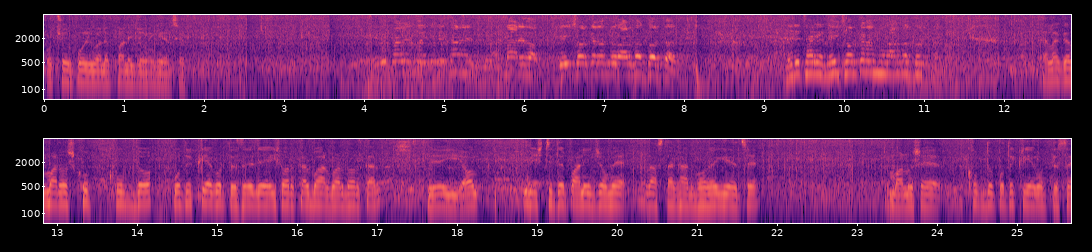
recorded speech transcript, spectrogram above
প্রচুর পরিমাণে পানি জমে গিয়েছে। এই সরকার আরবার দরকার। এই সরকার আরবার দরকার। এলাকার মানুষ খুব ক্ষুব্ধ প্রতিক্রিয়া করতেছে যে এই সরকার বারবার দরকার যে এই বৃষ্টিতে পানি জমে রাস্তাঘাট ভরে গিয়েছে। মানুষে ক্ষুব্ধ প্রতিক্রিয়া করতেছে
